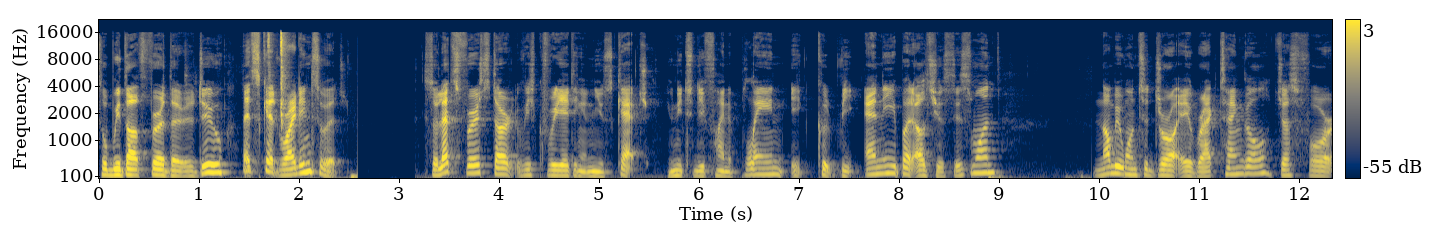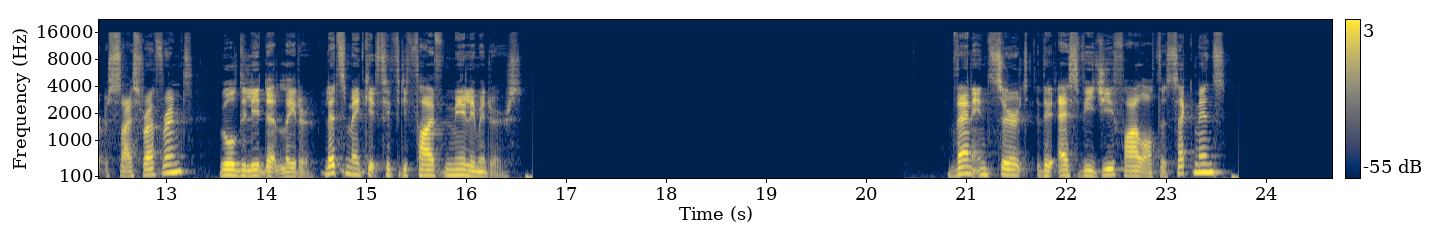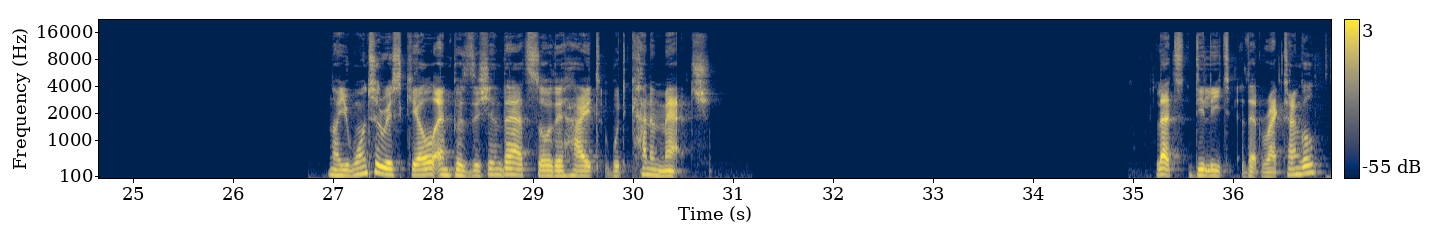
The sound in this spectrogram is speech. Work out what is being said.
So without further ado, let's get right into it. So let's first start with creating a new sketch. You need to define a plane, it could be any, but I'll choose this one. Now we want to draw a rectangle just for size reference. We'll delete that later. Let's make it 55 millimeters. Then insert the SVG file of the segments Now you want to rescale and position that so the height would kind of match. Let's delete that rectangle.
